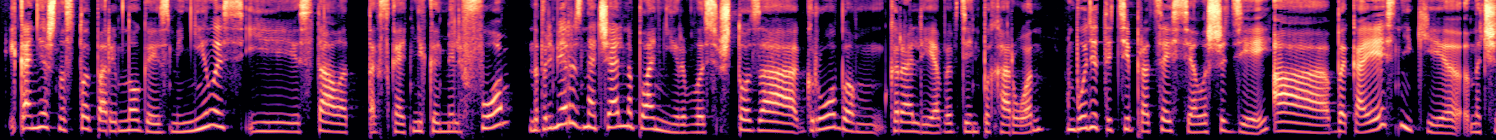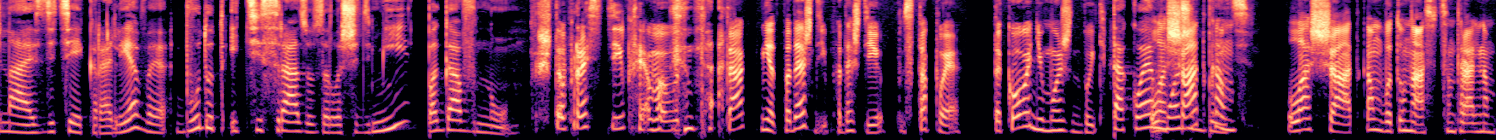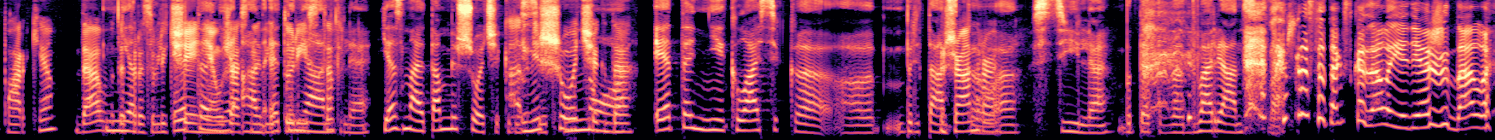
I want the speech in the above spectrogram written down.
И, конечно, с той поры многое изменилось и стало, так сказать, не камельфо. Например, изначально планировалось, что за гробом королевы в день похорон будет идти процессия лошадей, а БКСники, начиная с детей королевы, будут идти сразу за лошадьми по говну. Что, прости, прямо вот так? Нет, подожди, подожди, стопе. Такого не может быть. Такое Лошадкам может быть лошадкам, вот у нас в Центральном парке, да, вот Нет, это развлечение это ужасное не, для это туристов. Не Англия. Я знаю, там мешочек висит. Мешочек, но да. Это не классика э, британского Жанра. стиля, вот этого дворянства. Просто так сказала, я не ожидала.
